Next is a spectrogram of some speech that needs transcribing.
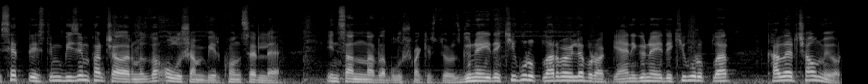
set listim bizim parçalarımızdan oluşan bir konserle insanlarla buluşmak istiyoruz. Güneydeki gruplar böyle bırak. Yani güneydeki gruplar cover çalmıyor.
